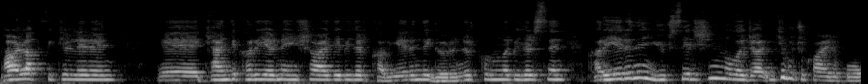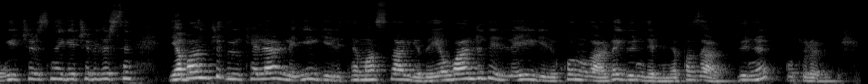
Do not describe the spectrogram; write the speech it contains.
parlak fikirlerin, e, kendi kariyerini inşa edebilir, kariyerinde görünür kılınabilirsin, kariyerinin yükselişinin olacağı iki buçuk aylık olgu içerisine geçebilirsin. Yabancı ülkelerle ilgili temaslar ya da yabancı dille ilgili konularda gündemine pazar günü oturabilir.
